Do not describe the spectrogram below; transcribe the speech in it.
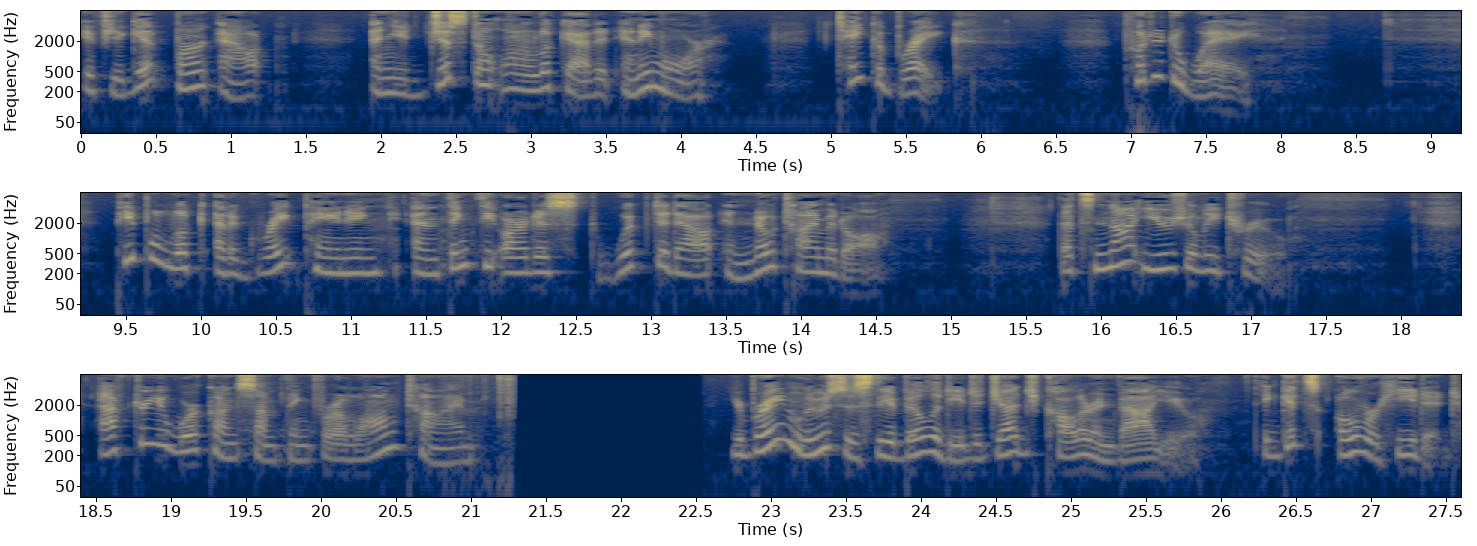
if you get burnt out and you just don't want to look at it anymore, take a break. Put it away. People look at a great painting and think the artist whipped it out in no time at all. That's not usually true. After you work on something for a long time, your brain loses the ability to judge color and value. It gets overheated.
